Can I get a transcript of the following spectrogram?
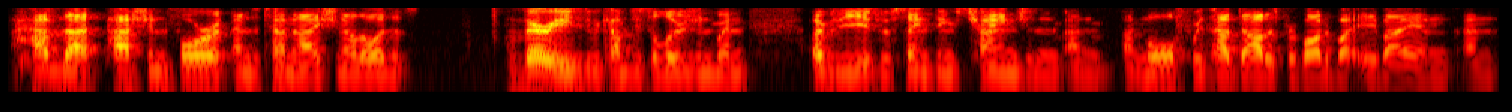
have that passion for it and determination. Otherwise, it's very easy to become disillusioned when over the years we've seen things change and, and, and morph with how data is provided by eBay and, and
